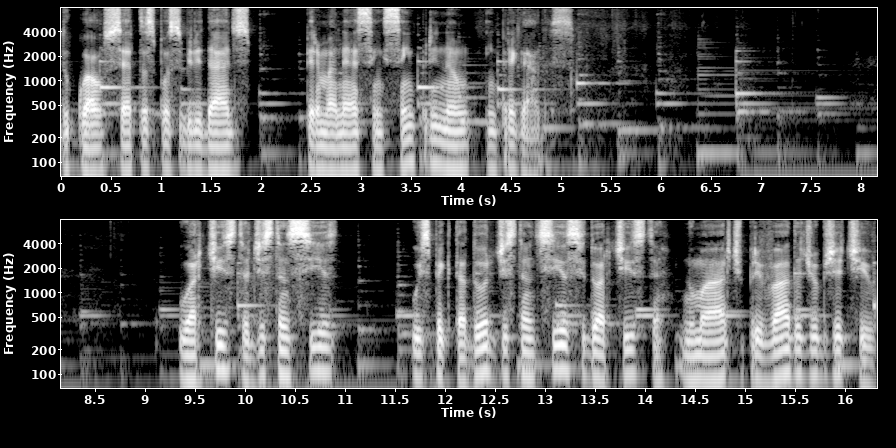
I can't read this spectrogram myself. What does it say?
do qual certas possibilidades permanecem sempre não empregadas. O artista distancia o espectador distancia-se do artista numa arte privada de objetivo,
